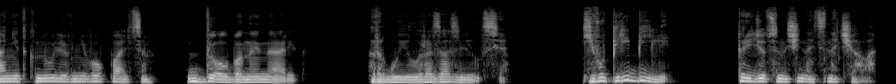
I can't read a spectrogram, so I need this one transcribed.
Они ткнули в него пальцем. Долбаный нарик. Рагуил разозлился. Его перебили. Придется начинать сначала.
